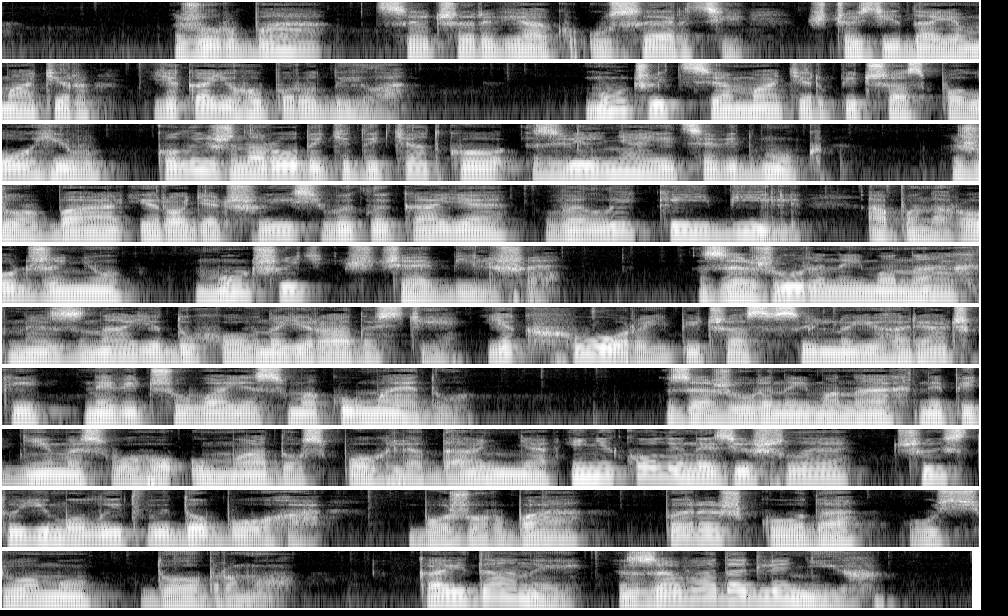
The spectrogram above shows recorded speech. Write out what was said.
Журба це черв'як у серці, що з'їдає матір, яка його породила. Мучиться матір під час пологів, коли ж народить дитятко, звільняється від мук. Журба і родячись викликає великий біль, а по народженню мучить ще більше. Зажурений монах не знає духовної радості, як хворий під час сильної гарячки не відчуває смаку меду. Зажурений монах не підніме свого ума до споглядання і ніколи не зішле чистої молитви до Бога, бо журба перешкода усьому доброму. Кайдани завада для ніг,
